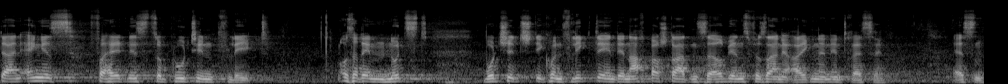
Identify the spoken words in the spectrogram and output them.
der ein enges Verhältnis zu Putin pflegt. Außerdem nutzt Vucic die Konflikte in den Nachbarstaaten Serbiens für seine eigenen Interessen. Essen.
